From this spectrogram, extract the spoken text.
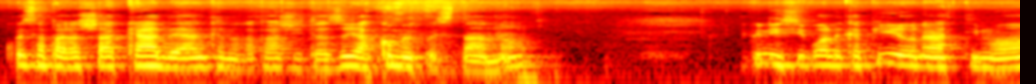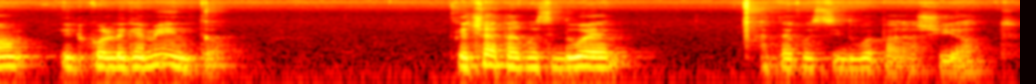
questa parasha accade anche nella parasha di Tazria come quest'anno, quindi si vuole capire un attimo il collegamento che c'è tra questi due, tra questi due parashiot,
